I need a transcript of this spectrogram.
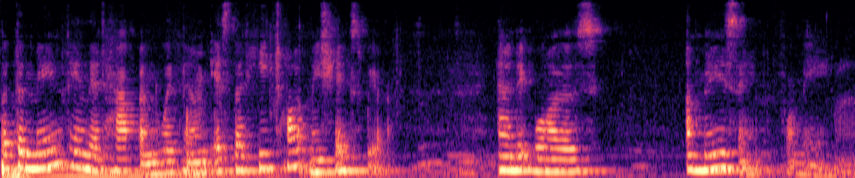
But the main thing that happened with him is that he taught me Shakespeare, and it was amazing for me Wow.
